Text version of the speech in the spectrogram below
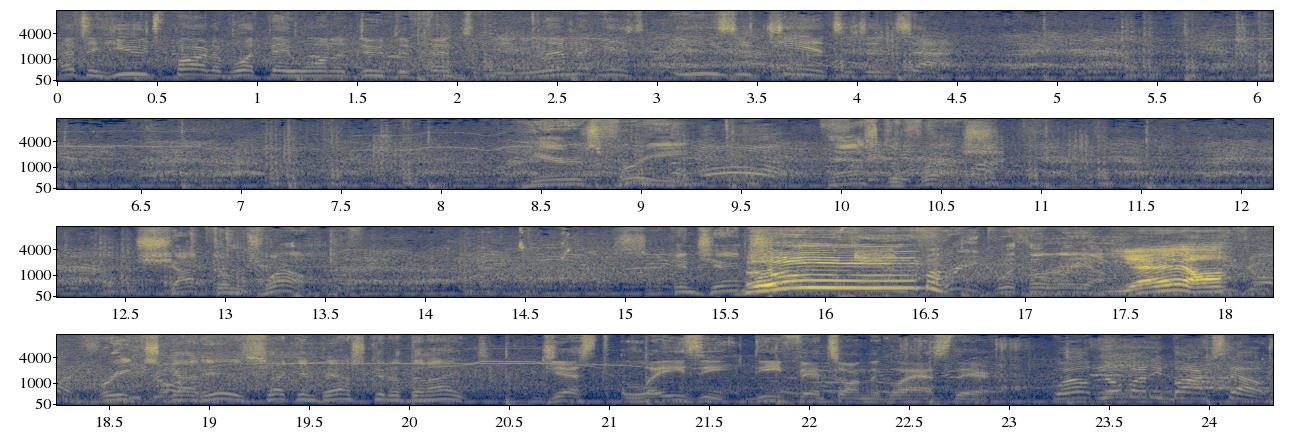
That's a huge part of what they want to do defensively. Limit his easy chances inside. Here's free. Pass to Fresh. Shot from 12. Second chance. Boom! Freq with the layup. Yeah. Freq's got his second basket of the night. Just lazy defense on the glass there. Well, nobody boxed out.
